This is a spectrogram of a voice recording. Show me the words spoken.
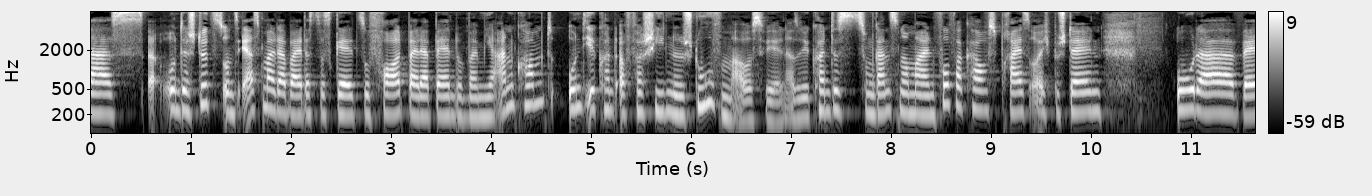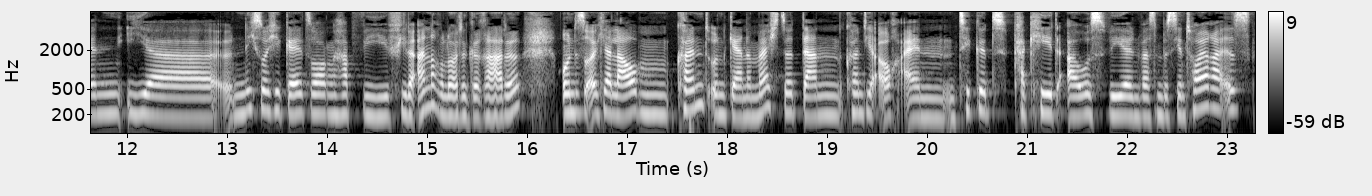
das äh, unterstützt uns erstmal dabei, dass das Geld sofort bei der Band und bei mir ankommt. Und ihr könnt auch verschiedene Stufen auswählen. Also ihr könnt es zum ganz normalen Vorverkaufspreis euch bestellen. Oder wenn ihr nicht solche Geldsorgen habt wie viele andere Leute gerade und es euch erlauben könnt und gerne möchtet, dann könnt ihr auch ein Ticketpaket auswählen, was ein bisschen teurer ist.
